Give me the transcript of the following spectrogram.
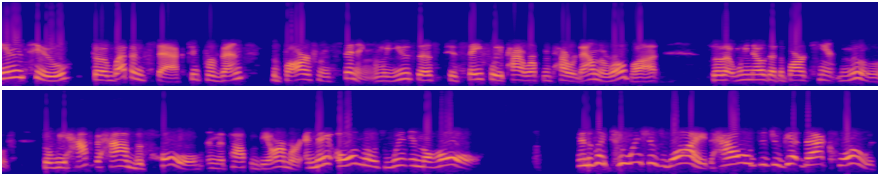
into the weapon stack to prevent the bar from spinning. And we use this to safely power up and power down the robot so that we know that the bar can't move. So we have to have this hole in the top of the armor, and they almost went in the hole. and it's like two inches wide. How did you get that close?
